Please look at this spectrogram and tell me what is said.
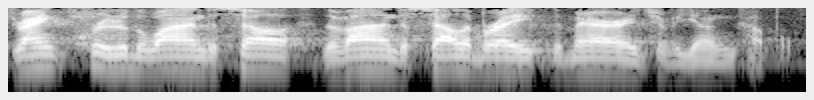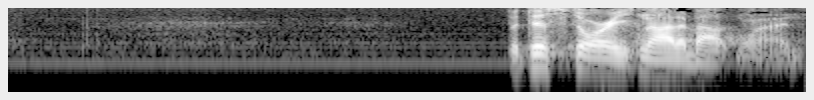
drank fruit of the wine to sell, the vine to celebrate the marriage of a young couple. But this story is not about wine.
